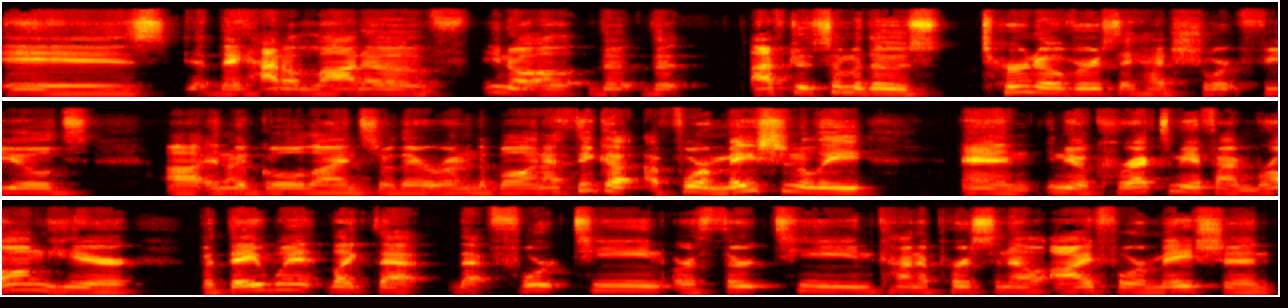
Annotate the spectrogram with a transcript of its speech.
is they had a lot of you know the the after some of those turnovers they had short fields uh, in right. the goal line so they were running the ball and i think uh, formationally and you know correct me if i'm wrong here but they went like that that 14 or 13 kind of personnel i formation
